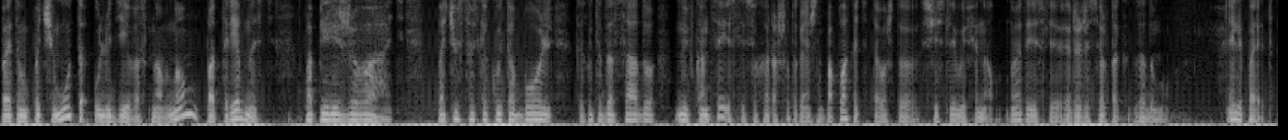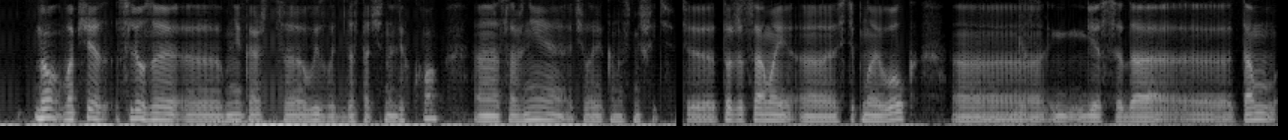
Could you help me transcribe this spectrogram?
Поэтому почему-то у людей в основном потребность попереживать, почувствовать какую-то боль, какую-то досаду. Ну и в конце, если все хорошо, то, конечно, поплакать от того, что счастливый финал. Но это если режиссер так задумал. Или поэт. Ну, вообще, слезы, э, мне кажется, вызвать достаточно легко. Э, сложнее человека насмешить. Э, Тот же самый «Степной волк» Гессе, да, там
